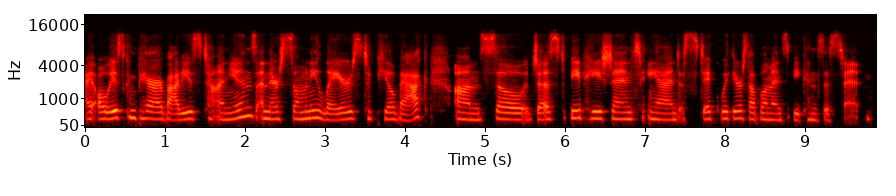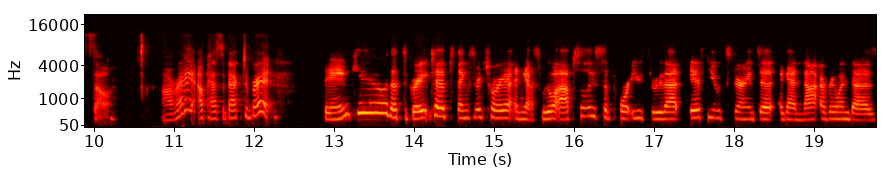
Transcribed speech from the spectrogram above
I always compare our bodies to onions, and there's so many layers to peel back. Um, so just be patient and stick with your supplements, be consistent. So, all right, I'll pass it back to Britt. Thank you. That's great tips. Thanks, Victoria. And yes, we will absolutely support you through that if you experience it. Again, not everyone does.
